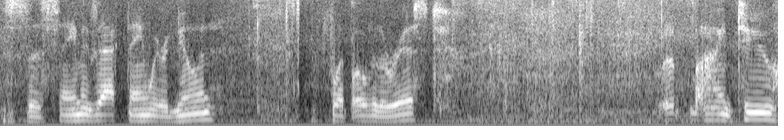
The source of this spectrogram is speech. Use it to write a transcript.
This is the same exact thing we were doing. Flip over the wrist. Behind two,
